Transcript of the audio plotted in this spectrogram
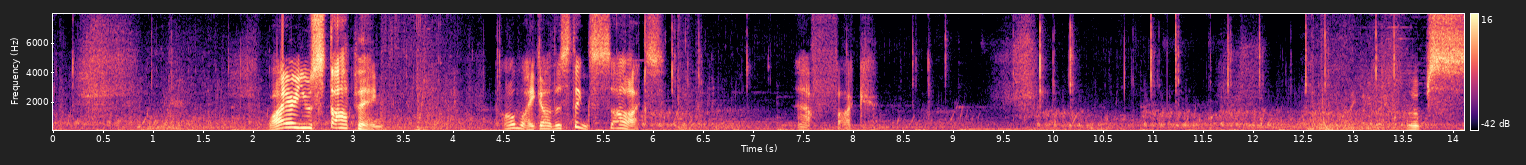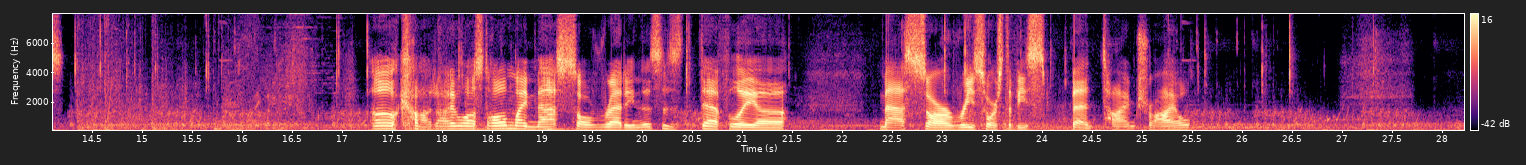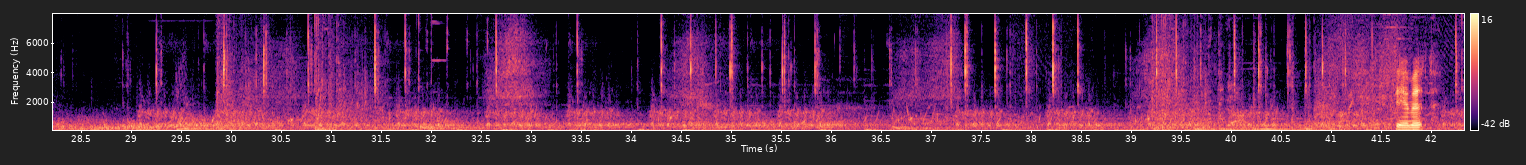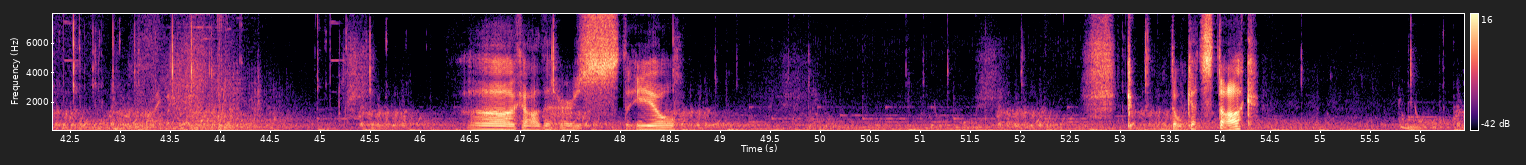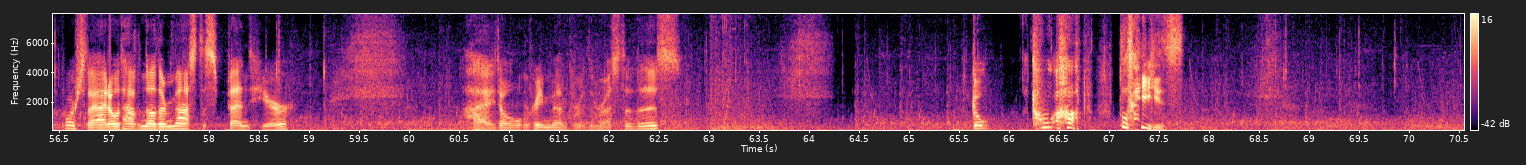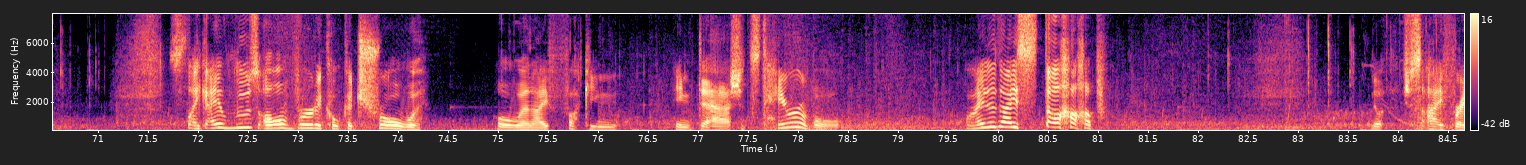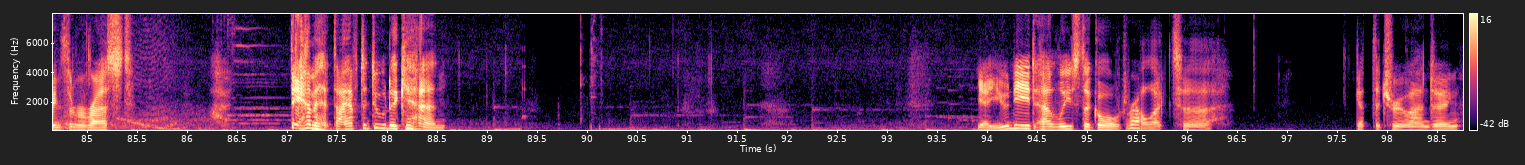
Why are you stopping? Oh my god, this thing sucks. Ah, fuck. Oops. Oh god, I lost all my masks already. This is definitely a masks are a resource to be spent time trial. Damn it. Oh god, there's the eel. Don't get stuck. Fortunately, I don't have another mass to spend here. I don't remember the rest of this. Go, go up, please! Like I lose all vertical control oh, when I fucking in dash. It's terrible. Why did I stop? No, just iframe through rest. Damn it, I have to do it again. Yeah, you need at least a gold relic to get the true ending.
